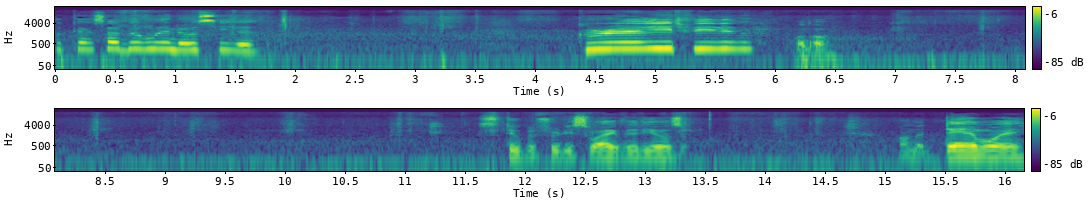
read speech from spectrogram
Look outside the window, see a great view. Hold on. Stupid fruity swag videos on the damn way.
